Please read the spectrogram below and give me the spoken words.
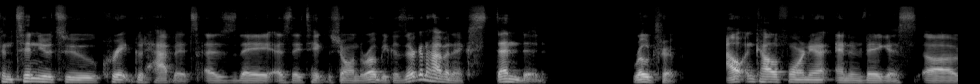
continue to create good habits as they as they take the show on the road because they're going to have an extended road trip out in California and in Vegas. Uh,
